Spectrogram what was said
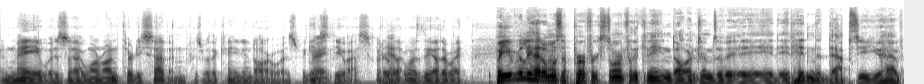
in May, it was uh, 137 was where the Canadian dollar was against Right. the U.S. Whatever Yeah. that was the other way. But you really had almost a perfect storm for the Canadian dollar in terms of it, it, it hitting the depths. You, you have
